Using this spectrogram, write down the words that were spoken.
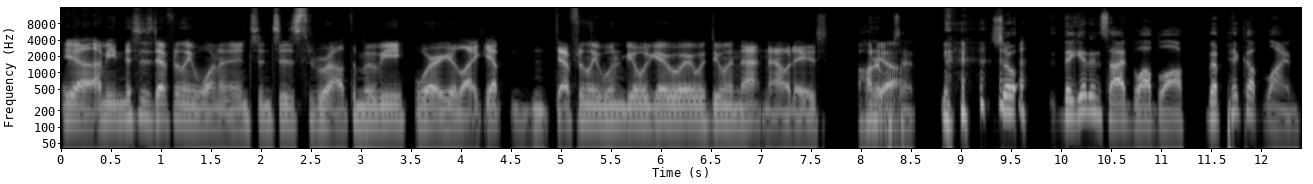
Yeah, I mean, this is definitely one of the instances throughout the movie where you're like, "Yep, definitely wouldn't be able to get away with doing that nowadays." A hundred Yeah. percent. So they get inside, blah blah. The pickup line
